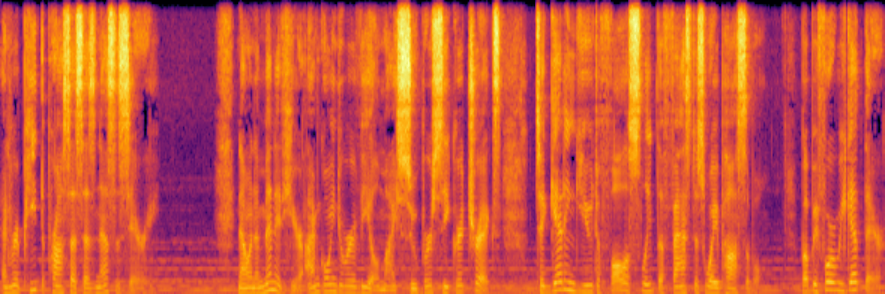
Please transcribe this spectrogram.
and repeat the process as necessary. Now, in a minute here, I'm going to reveal my super secret tricks to getting you to fall asleep the fastest way possible. But before we get there,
